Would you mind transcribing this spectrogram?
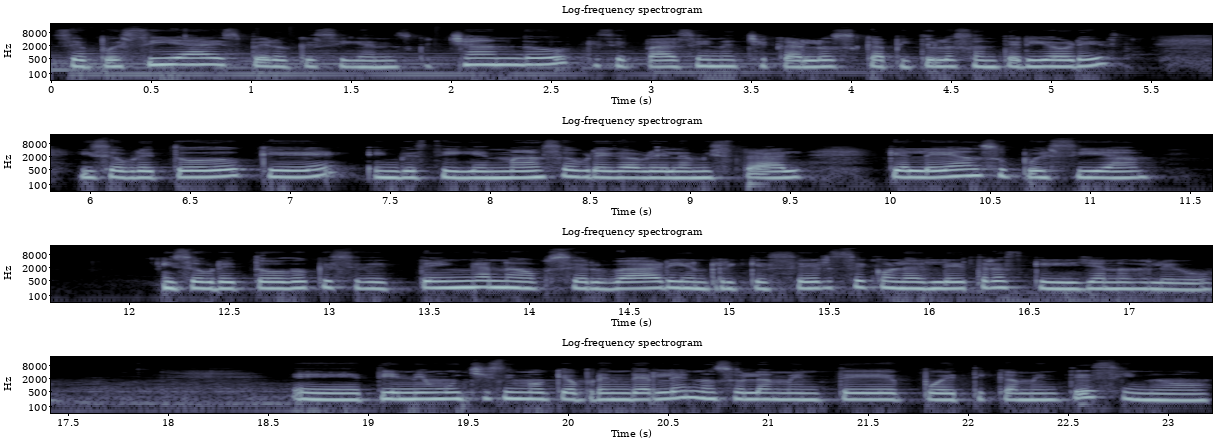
Sé poesía, espero que sigan escuchando, que se pasen a checar los capítulos anteriores y sobre todo que investiguen más sobre Gabriela Mistral, que lean su poesía y sobre todo que se detengan a observar y enriquecerse con las letras que ella nos legó. Eh, tiene muchísimo que aprenderle, no solamente poéticamente, sino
